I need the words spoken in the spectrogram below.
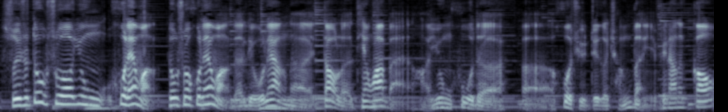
所以说都说用互联网，都说互联网的流量呢到了天花板哈，用户的呃获取这个成本也非常的高。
